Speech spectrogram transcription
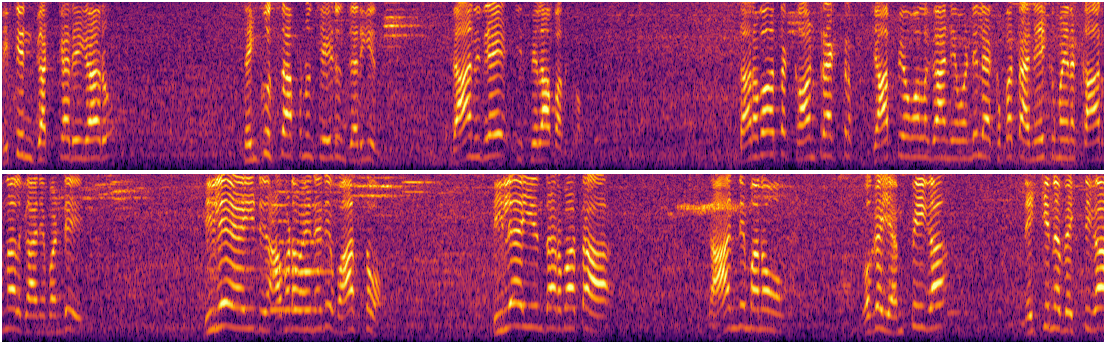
నితిన్ గడ్కరీ గారు శంకుస్థాపన చేయడం జరిగింది. దానిదే ఈ శిలా పథకం తర్వాత కాంట్రాక్టర్స్ జాప్యం వల్ల కానివ్వండి లేకపోతే అనేకమైన కారణాలు కానివ్వండి డిలే అయ్యి అవడం అనేది వాస్తవం. డిలే అయిన తర్వాత దాన్ని మనం ఒక ఎంపీగా నెక్కిన వ్యక్తిగా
